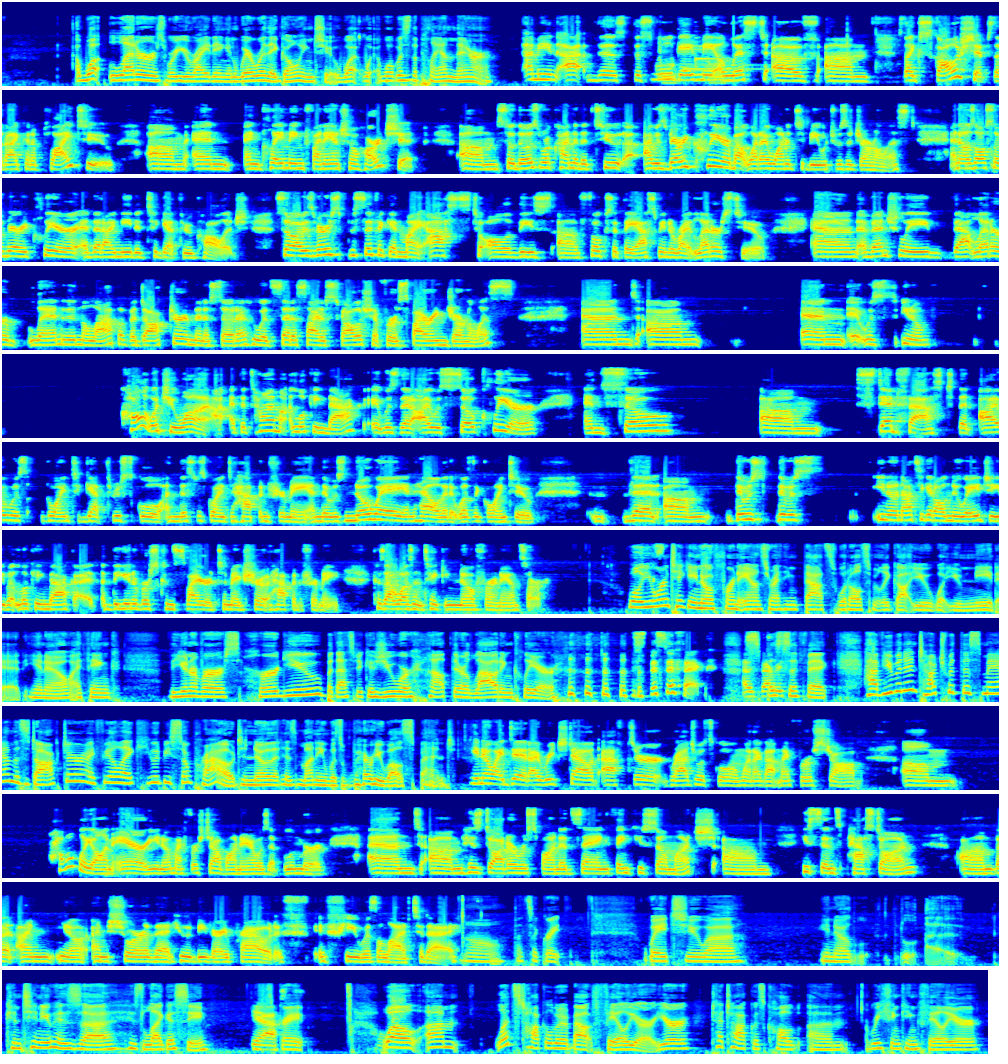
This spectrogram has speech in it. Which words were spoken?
What letters were you writing and where were they going to? What what was the plan there? I mean, uh, the the school gave me a list of um, like scholarships that I could apply to, um, and and claiming financial hardship. Um, so those were kind of the two. I was very clear about what I wanted to be, which was a journalist, and I was also very clear that I needed to get through college. So I was very specific in my asks to all of these uh, folks that they asked me to write letters to, and eventually that letter landed in the lap of a doctor in Minnesota who had set aside a scholarship for aspiring journalists, and um, and it was you know call it what you want. At the time, looking back, it was that I was so clear and so um, steadfast that I was going to get through school and this was going to happen for me. And there was no way in hell that it wasn't going to. That um, there was there was you know not to get all new agey, but looking back, the universe conspired to make sure it happened for me because I wasn't taking no for an answer. Well, you weren't taking no for an answer. I think that's what ultimately got you what you needed. You know, I think the universe heard you, but that's because you were out there loud and clear. Specific. Specific. Very- Have you been in touch with this man, this doctor? I feel like he would be so proud to know that his money was very well spent. You know, I did. I reached out after graduate school and when I got my first job. Um, probably on air. You know, my first job on air was at Bloomberg, and um, his daughter responded saying, "Thank you so much." Um, he's since passed on, um, but I'm, you know, I'm sure that he would be very proud if if he was alive today. Oh, that's a great way to, uh, you know, uh, continue his uh, his legacy. Yeah, great. Well, um, let's talk a little bit about failure. Your TED Talk was called um, "Rethinking Failure."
